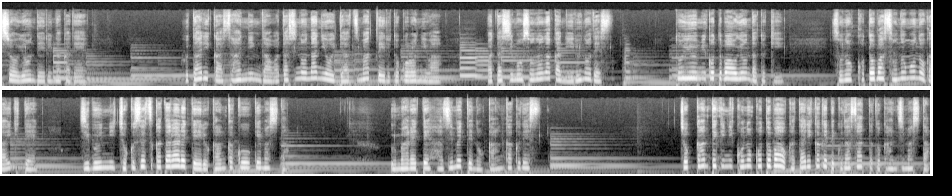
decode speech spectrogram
書を読んでいる中で2人か3人が私の名において集まっているところには私もその中にいるのですという御言葉を読んだ時その言葉そのものが生きて自分に直接語られている感覚を受けました。まれて初めての感覚です。直感的にこの言葉を語りかけてくださったと感じました。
